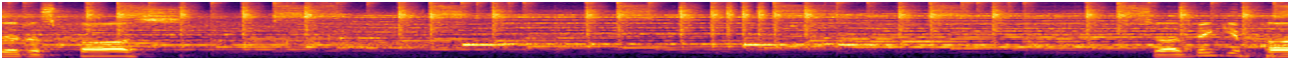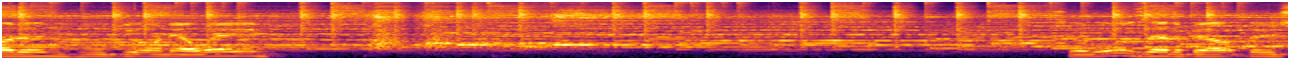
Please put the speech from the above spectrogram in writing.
Let us pass. So I beg your pardon, we'll be on our way. So what was that about, those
